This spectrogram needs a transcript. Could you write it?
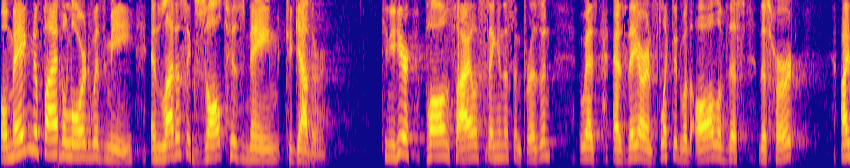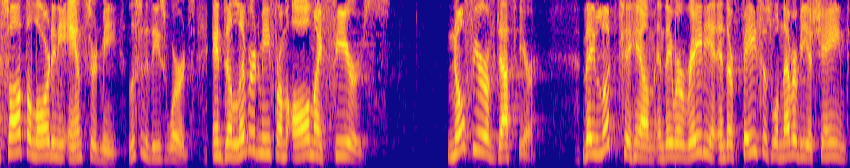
Oh, magnify the Lord with me, and let us exalt his name together. Can you hear Paul and Silas singing this in prison? As, as they are inflicted with all of this, this hurt. I sought the Lord, and he answered me. Listen to these words and delivered me from all my fears. No fear of death here. They looked to him and they were radiant and their faces will never be ashamed.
